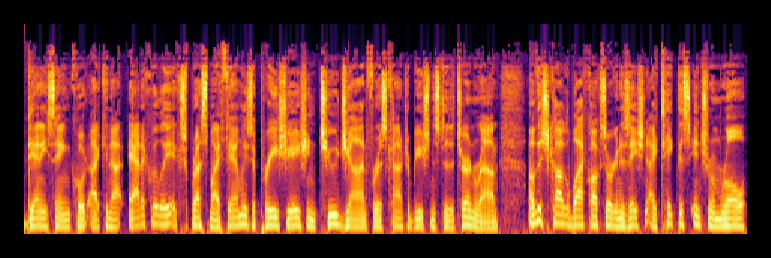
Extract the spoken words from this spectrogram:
Danny saying, quote, I cannot adequately express my family's appreciation to John for his contributions to the turnaround of the Chicago Blackhawks organization. I take this interim role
